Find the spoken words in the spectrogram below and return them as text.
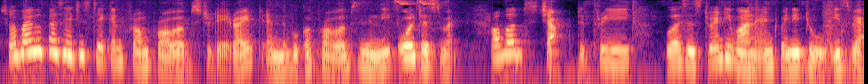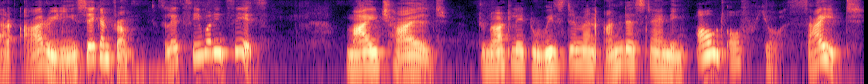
So, a Bible passage is taken from Proverbs today, right? And the book of Proverbs is in the Old Testament. Proverbs chapter 3, verses 21 and 22 is where our reading is taken from. So, let's see what it says. My child, do not let wisdom and understanding out of your sight.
